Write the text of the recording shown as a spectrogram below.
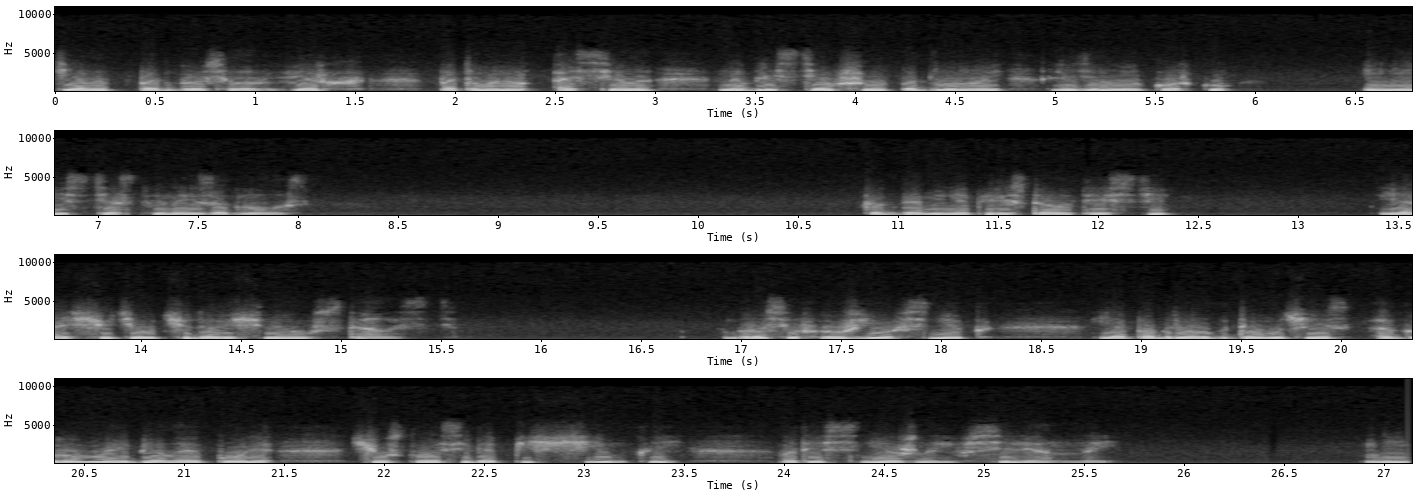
Тело подбросило вверх, потом оно осело на блестевшую под луной ледяную корку и неестественно изогнулось. Когда меня перестало трясти, я ощутил чудовищную усталость. Бросив ружье в снег, я побрел к дому через огромное белое поле, чувствуя себя песчинкой в этой снежной вселенной. Мне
